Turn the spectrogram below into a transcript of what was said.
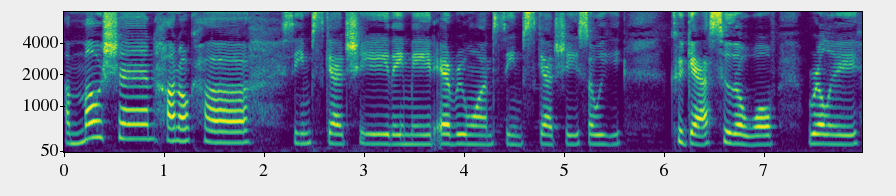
emotion. Hanaka seemed sketchy. They made everyone seem sketchy, so we could guess who the wolf really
